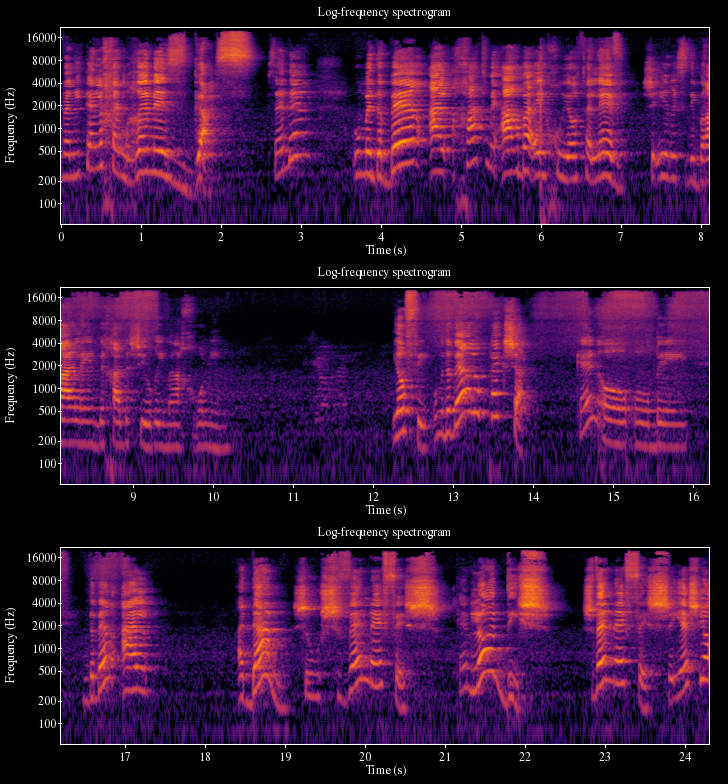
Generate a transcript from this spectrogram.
ואני אתן לכם רמז גס, בסדר? הוא מדבר על אחת מארבע איכויות הלב שאיריס דיברה עליהן באחד השיעורים האחרונים. יופי. הוא מדבר על אופקשה, כן? או, או ב... מדבר על אדם שהוא שווה נפש, כן? לא אדיש, שווה נפש, שיש לו,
